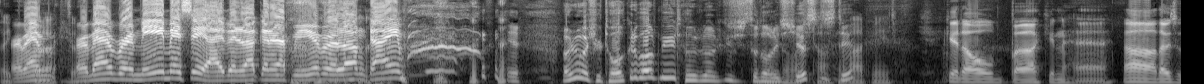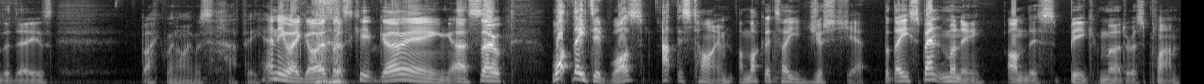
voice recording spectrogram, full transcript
They Remember, burked him. remember me, Missy? I've been looking after you for a long time. I know what you're talking about, mate. It's a nice Don't watch talking about meat. Good old Burke and Hare. Ah, those were the days. Back when I was happy. Anyway, guys, let's keep going. Uh, so, what they did was, at this time, I'm not going to tell you just yet, but they spent money on this big murderous plan.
